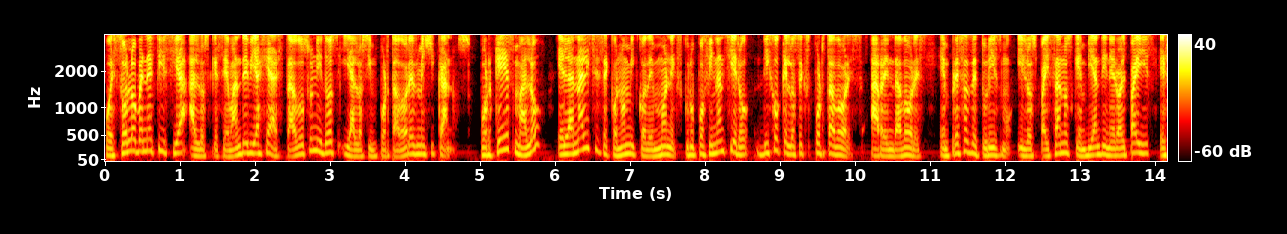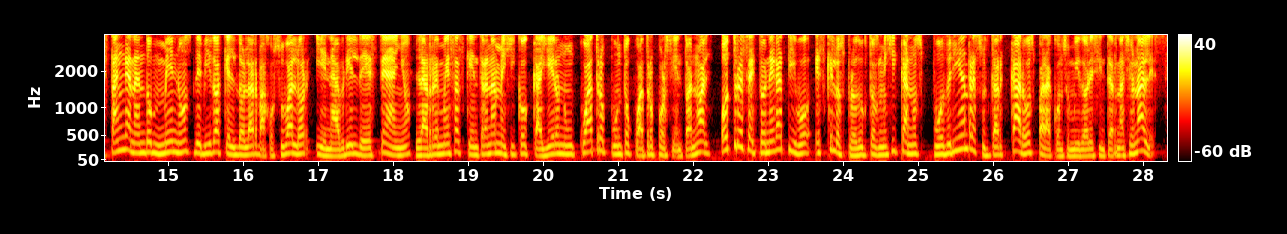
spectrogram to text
pues solo beneficia a los que se van de viaje a Estados Unidos y a los importadores mexicanos. ¿Por qué es malo? El análisis económico de Monex Grupo Financiero dijo que los exportadores, arrendadores, empresas de turismo y los paisanos que envían dinero al país están ganando menos debido a que el dólar bajó su valor y en abril de este año las remesas que entran a México cayeron un 4.4% anual. Otro efecto negativo es que los productos mexicanos podrían resultar caros para consumidores internacionales.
